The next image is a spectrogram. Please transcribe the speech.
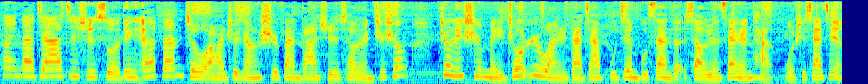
欢迎大家继续锁定 FM 九五二浙江师范大学校园之声，这里是每周日晚与大家不见不散的校园三人谈，我是夏静。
